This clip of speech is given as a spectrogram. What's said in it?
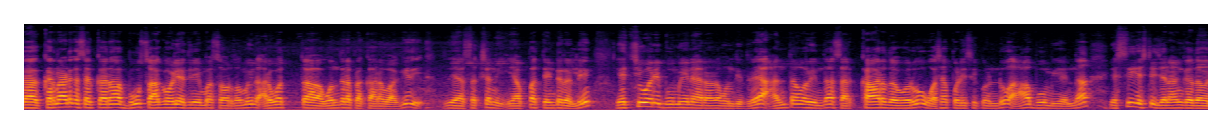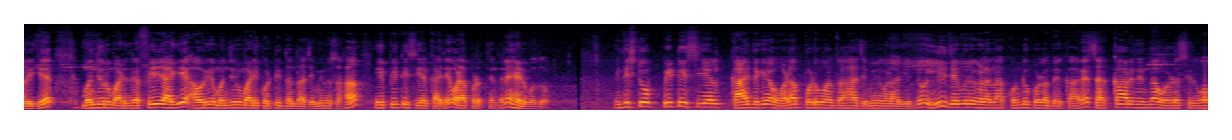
ಕ, ಕರ್ನಾಟಕ ಸರ್ಕಾರ ಭೂ ಸಾಗುವಳಿ ಅಧಿನಿಯಮ ಸಾವಿರದ ಒಂಬೈನೂರ ಅರವತ್ತ ಒಂದರ ಪ್ರಕಾರವಾಗಿ ಸೆಕ್ಷನ್ ಎಪ್ಪತ್ತೆಂಟರಲ್ಲಿ ಹೆಚ್ಚುವರಿ ಭೂಮಿಯನ್ನು ಯಾರು ಹೊಂದಿದ್ರೆ ಅಂಥವರಿಂದ ಸರ್ಕಾರದವರು ವಶಪಡಿಸಿಕೊಂಡು ಆ ಭೂಮಿಯನ್ನು ಎಸ್ ಸಿ ಎಸ್ ಟಿ ಜನಾಂಗದವರಿಗೆ ಮಂಜೂರು ಮಾಡಿದರೆ, ಫ್ರೀಯಾಗಿ ಅವರಿಗೆ ಮಂಜೂರು ಮಾಡಿ ಕೊಟ್ಟಿದ್ದಂಥ ಜಮೀನು ಸಹ ಈ ಪಿ ಟಿ ಸಿ ಎಲ್ ಕಾಯ್ದೆ ಒಳಪಡುತ್ತೆ ಅಂತಲೇ ಹೇಳ್ಬೋದು. ಇದಿಷ್ಟು ಪಿ ಟಿ ಸಿ ಎಲ್ ಕಾಯ್ದೆಗೆ ಒಳಪಡುವಂತಹ ಜಮೀನುಗಳಾಗಿದ್ದು, ಈ ಜಮೀನುಗಳನ್ನು ಕೊಂಡುಕೊಳ್ಳಬೇಕಾದ್ರೆ ಸರ್ಕಾರದಿಂದ ಹೊರಡಿಸಿರುವ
